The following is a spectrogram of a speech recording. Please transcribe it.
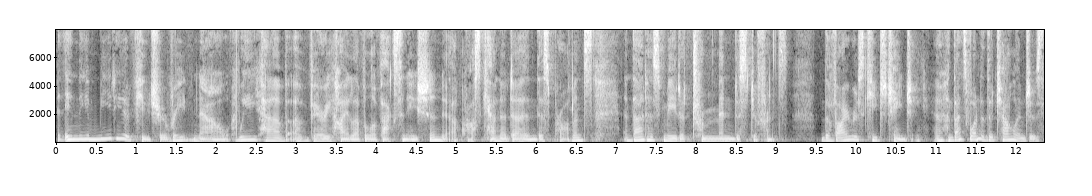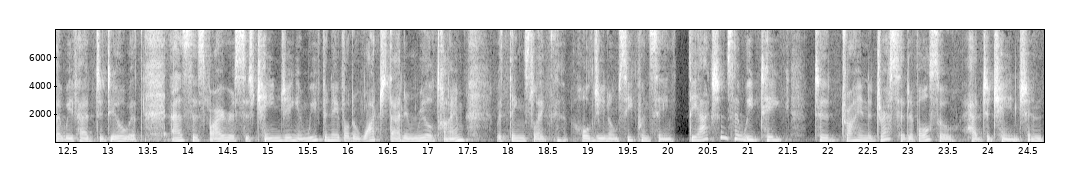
In the immediate future, right now, we have a very high level of vaccination across Canada and this province, and that has made a tremendous difference the virus keeps changing. And that's one of the challenges that we've had to deal with. As this virus is changing, and we've been able to watch that in real time with things like whole genome sequencing, the actions that we take to try and address it have also had to change. And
